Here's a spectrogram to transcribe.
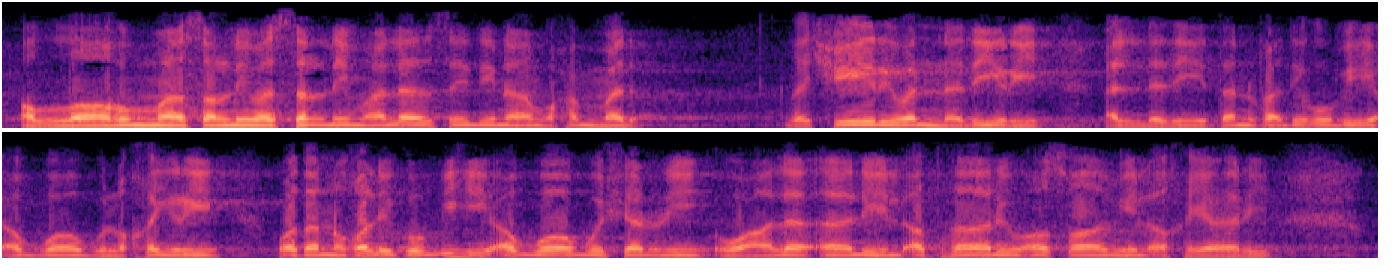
اللهم صل وسلم على سيدنا محمد بشير والنذير الذي تنفتح به أبواب الخير وتنغلق به أبواب الشر وعلى آله الأطهار وأصحابه الأخيار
